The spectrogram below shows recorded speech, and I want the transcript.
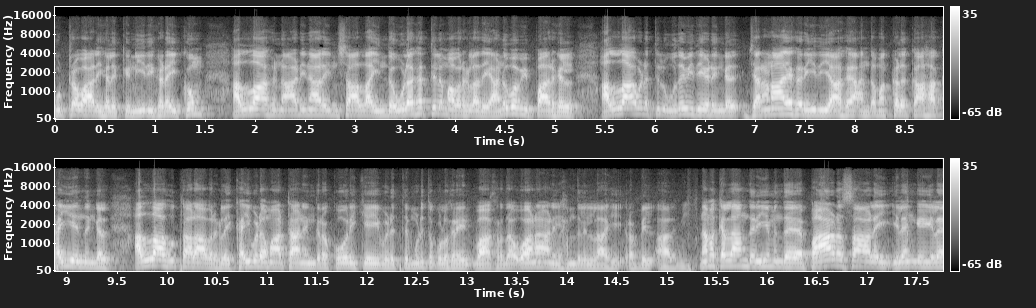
குற்றவாளிகளுக்கு நீதி கிடைக்கும். அல்லாஹ் நாடினால் இன்ஷா இந்த உலகத்திலும் அவர்கள் அதை அனுபவிப்பார்கள். அல்லாஹ்விடத்தில் உதவி தேடுங்கள். ஜனநாயக ரீதியாக அந்த மக்களுக்காக கையேந்துங்கள். அல்லாஹு தாலா அவர்களை கைவிட மாட்டான் என்கிற கோரிக்கையை விடுத்து முடித்துக் கொள்கிறேன். வாஹ்ரதா வானா ஹம்துல்லல்லாஹி ரபில் ஆலமி நமக்கெல்லாம் தெரியும் இந்த பாடசாலை இலங்கையில்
